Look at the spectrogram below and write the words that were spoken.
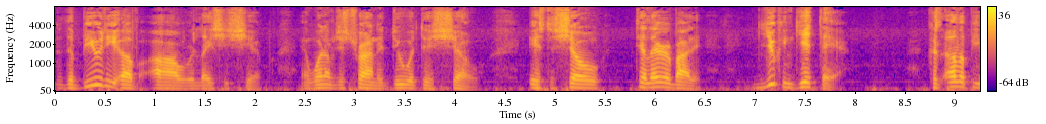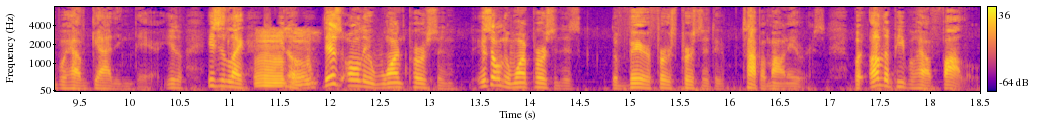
the beauty of our relationship and what I'm just trying to do with this show is to show, tell everybody, you can get there because other people have gotten there. You know, it's just like mm-hmm. you know, mm-hmm. there's only one person. There's only one person that's the very first person at the top of Mount Everest, but other people have followed.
